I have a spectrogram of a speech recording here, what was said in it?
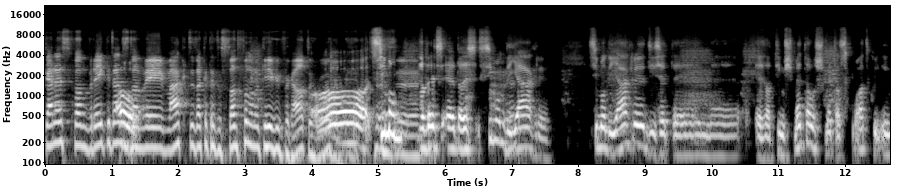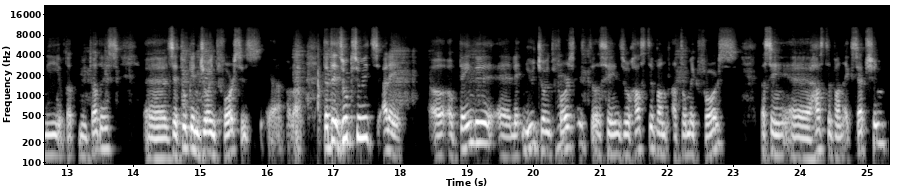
kennis van breakdance Oh. dat mij maakte dat ik het interessant vond om een keer uw verhaal te horen. Oh, Simon, Dus, eh, dat, is, eh, dat is Simon de Jager. Simon de Jager, die zit in eh, is dat Team Schmetta of Schmetta Squad, ik weet nu niet of dat nu dat is. Zit ook in Joint Forces. Ja, voilà. Dat is ook zoiets. Allee, o- op het einde, eh, like nu Joint Forces, dat zijn zo gasten van Atomic Force. Dat zijn eh, gasten van Exception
